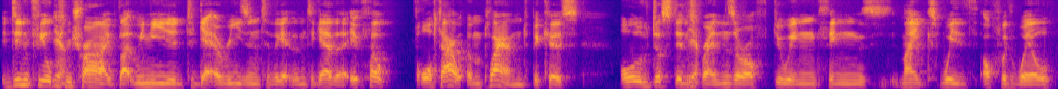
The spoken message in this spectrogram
It didn't feel Yeah. contrived, like we needed to get a reason to get them together. It felt thought out and planned because all of Dustin's Yeah. friends are off doing things. Mike's with off with Will.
